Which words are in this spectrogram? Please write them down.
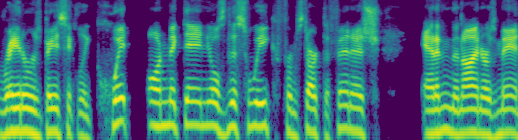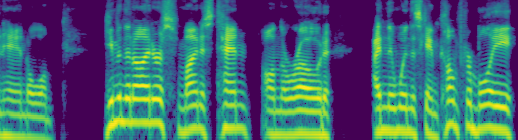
Raiders basically quit on McDaniels this week from start to finish. And I think the Niners manhandle them. Give me the Niners minus 10 on the road. Think they win this game comfortably.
